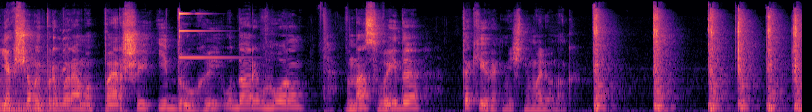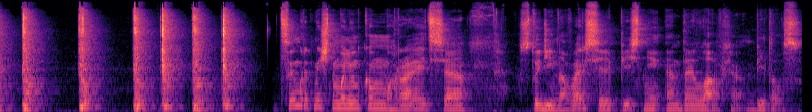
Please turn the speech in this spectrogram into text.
Якщо ми приберемо перший і другий удари вгору, в нас вийде такий ритмічний малюнок. Цим ритмічним малюнком грається студійна версія пісні And I Love Her Beatles.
